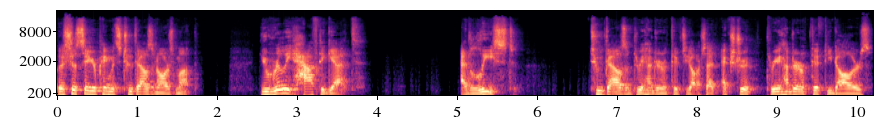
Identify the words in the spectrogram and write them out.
Let's just say your payment's $2,000 a month. You really have to get at least $2,350. That extra $350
